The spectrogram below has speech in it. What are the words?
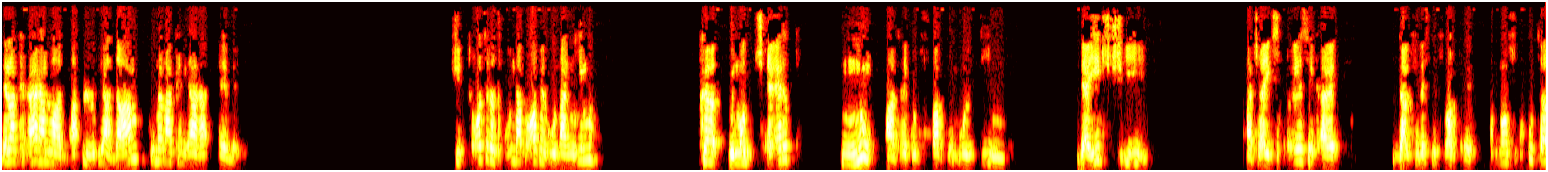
de la crearea lui Adam până la crearea Evei. Și toți răspund aproape unanim că, în mod cert, nu a trecut foarte mult timp. De aici și acea expresie care, de altfel, este foarte cunoscută,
